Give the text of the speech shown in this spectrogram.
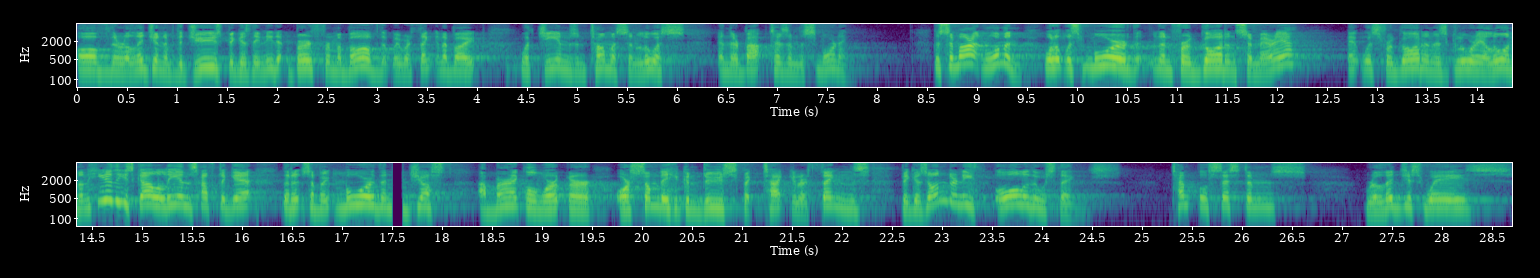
of the religion of the Jews because they needed birth from above that we were thinking about with James and Thomas and Lewis in their baptism this morning. The Samaritan woman, well, it was more than for God in Samaria. It was for God and His glory alone. And here these Galileans have to get that it's about more than just a miracle worker or somebody who can do spectacular things, because underneath all of those things, temple systems, religious ways,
